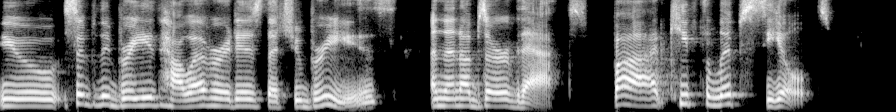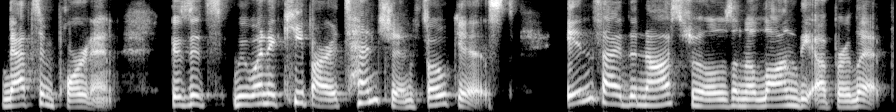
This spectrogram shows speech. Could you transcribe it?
You simply breathe however it is that you breathe and then observe that. But keep the lips sealed. That's important because it's we want to keep our attention focused inside the nostrils and along the upper lip.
